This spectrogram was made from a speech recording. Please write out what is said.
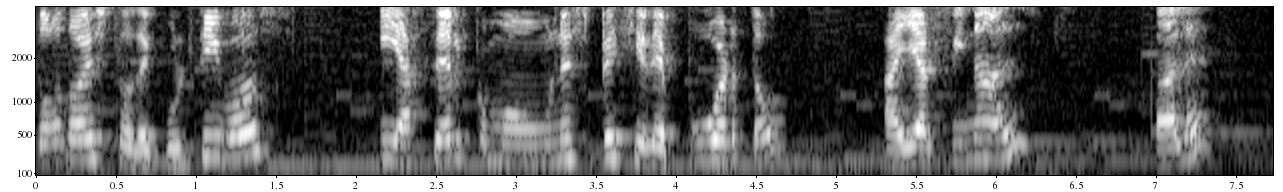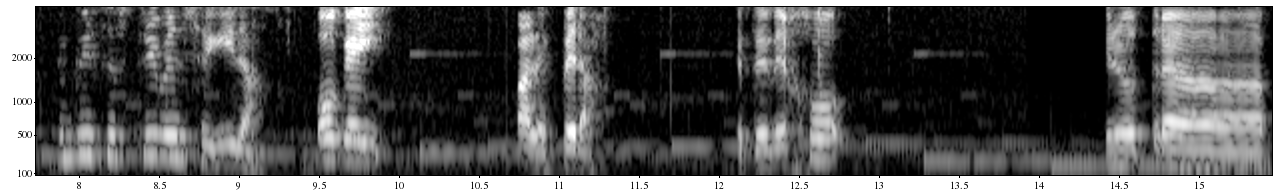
todo esto de cultivos y hacer como una especie de puerto ahí al final, ¿vale? Empiezo stream enseguida. Ok. Vale, espera. Que te dejo en otra...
